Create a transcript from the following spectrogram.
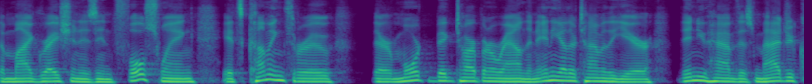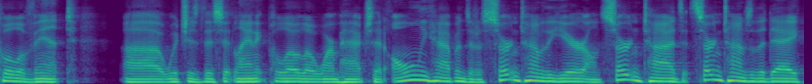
the migration is in full swing. It's coming through. There are more big tarpon around than any other time of the year. Then you have this magical event, uh, which is this Atlantic Palolo worm hatch that only happens at a certain time of the year, on certain tides, at certain times of the day,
